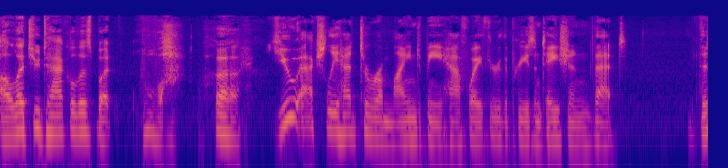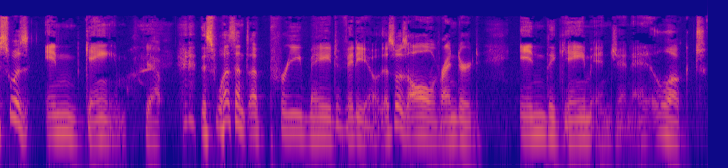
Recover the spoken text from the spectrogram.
I'll let you tackle this, but wow. you actually had to remind me halfway through the presentation that this was in game. Yep. This wasn't a pre-made video. This was all rendered in the game engine and it looked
